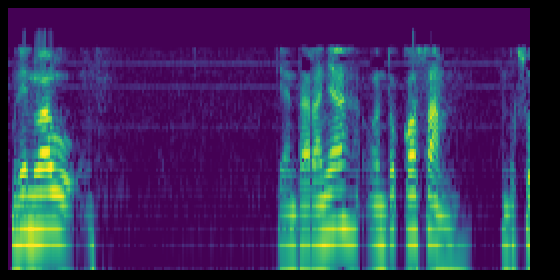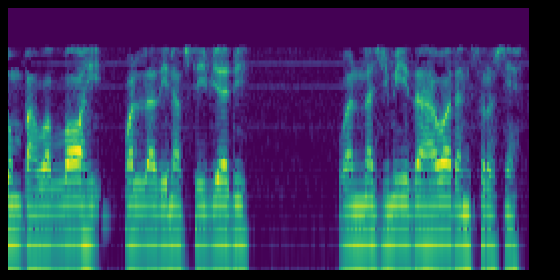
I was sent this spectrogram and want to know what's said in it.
Kemudian wawu di antaranya untuk kosam, untuk sumpah wallahi walladzi nafsi biyadi wan najmi idza hawa dan seterusnya.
